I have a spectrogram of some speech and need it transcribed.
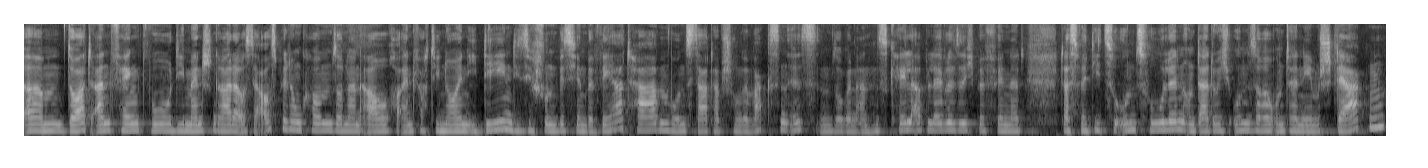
ähm, dort anfängt, wo die Menschen gerade aus der Ausbildung kommen, sondern auch einfach die neuen Ideen, die sie schon ein bisschen bewährt haben, wo ein Startup schon gewachsen ist, im sogenannten Scale-up-Level sich befindet, dass wir die zu uns holen und dadurch unsere Unternehmen stärken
